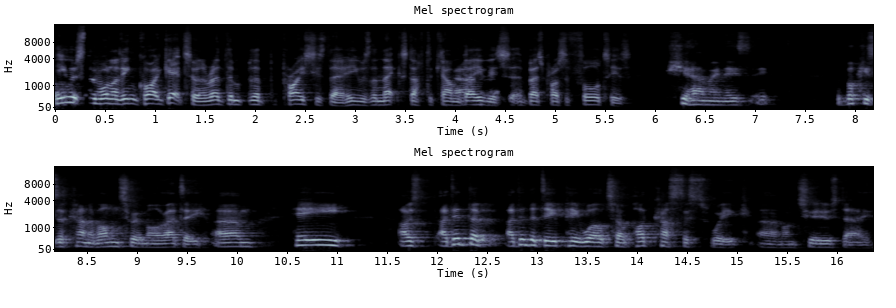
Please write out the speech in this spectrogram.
he, was the one I didn't quite get to, and I read the, the prices there. He was the next after Cam uh, Davis at best price of forties. Yeah, I mean, he's, he, the bookies are kind of onto him already. Um, he, I was, I did the, I did the DP World Tour podcast this week um, on Tuesday,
